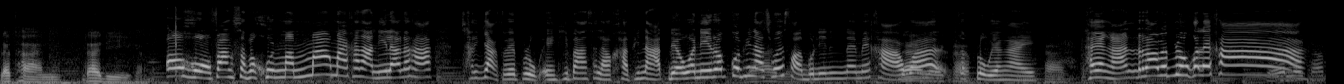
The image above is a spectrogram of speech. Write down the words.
และทานได้ดีครับ โอ้โห ฟังสรรพคุณมามากมายขนาดนี้แล้วนะคะชักอยากจะไปปลูกเองที่บ้านซะแล้วค่ะพี่นัทเดี๋ยววันนี้รบกวนพี่นัทช่วยสอนบนนี้นึงได้ไหมคะได้เลยว่าครับ จะปลูกยังไง ครับถ้าอย่างนั้นเราไปปลูกกันเลยค่ะ เชิญเลยครับ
